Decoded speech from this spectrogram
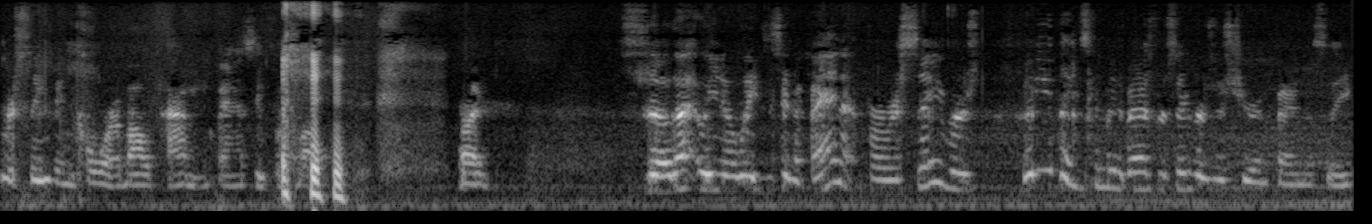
receiving corps of all time in fantasy football. like, so that you know leads us into fan for receivers. Who do you think is going to be the best receivers this year in fantasy?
